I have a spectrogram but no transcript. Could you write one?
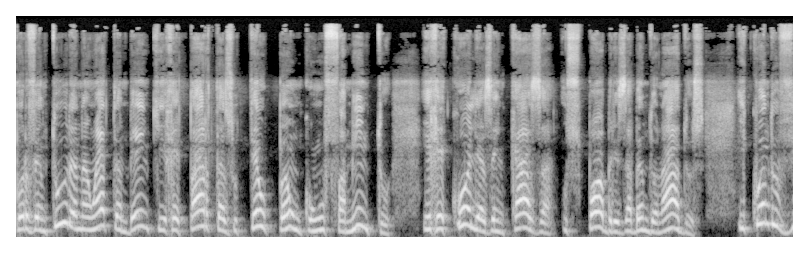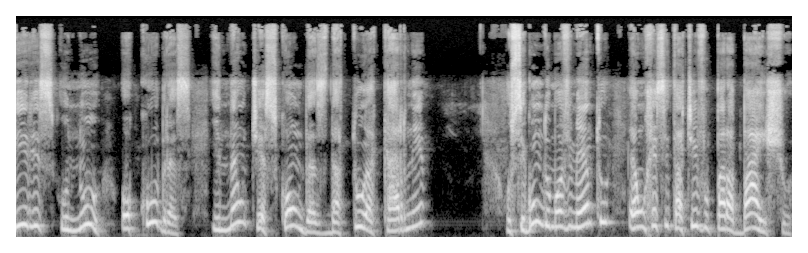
Porventura não é também que repartas o teu pão com o faminto e recolhas em casa os pobres abandonados, e quando vires o nu, o cubras e não te escondas da tua carne? O segundo movimento é um recitativo para baixo,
